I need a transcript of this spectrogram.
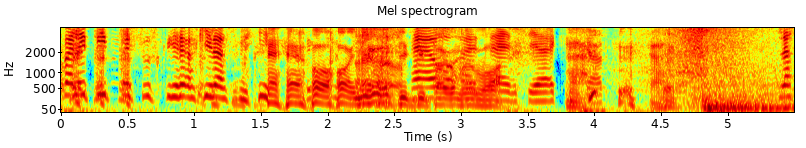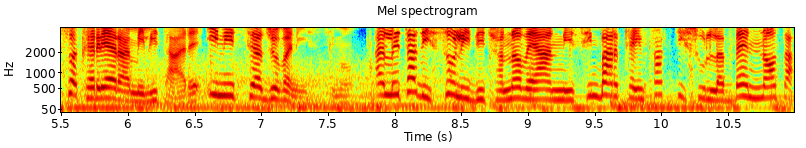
fa le pippe su chi chi la svita. Eh, oh, ognuno si Eh, pippa oh, come eh, vuole. senti, eh, che cazzo. La sua carriera militare inizia giovanissimo. All'età di soli 19 anni si imbarca infatti sulla ben nota.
